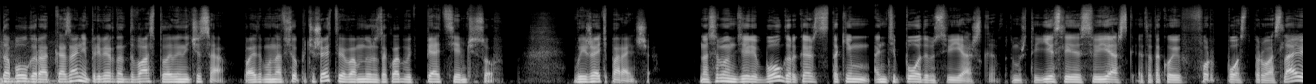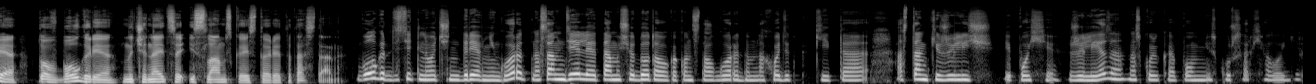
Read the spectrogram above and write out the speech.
До Болгара от Казани примерно 2,5 часа, поэтому на все путешествие вам нужно закладывать 5-7 часов. Выезжайте пораньше. На самом деле Болгар кажется таким антиподом Свияжска, потому что если Свияжск — это такой форпост православия, то в Болгаре начинается исламская история Татарстана. Болгар действительно очень древний город. На самом деле там еще до того, как он стал городом, находят какие-то останки жилищ эпохи железа, насколько я помню из курса археологии.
